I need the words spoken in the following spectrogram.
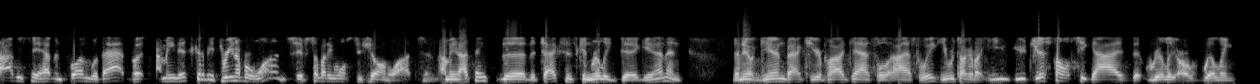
obviously having fun with that, but I mean, it's going to be three number ones if somebody wants Deshaun Watson. I mean, I think the the Texans can really dig in and and again, back to your podcast last week, you were talking about you, you just don't see guys that really are willing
